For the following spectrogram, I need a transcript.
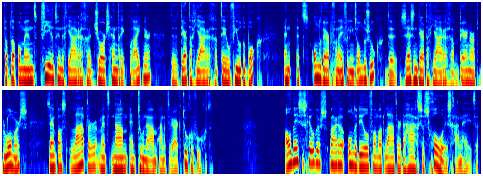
De op dat moment 24-jarige George Hendrik Breitner, de 30-jarige Theofiel de Bok en het onderwerp van Eveliens onderzoek, de 36-jarige Bernard Blommers, zijn pas later met naam en toenaam aan het werk toegevoegd. Al deze schilders waren onderdeel van wat later de Haagse School is gaan heten,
